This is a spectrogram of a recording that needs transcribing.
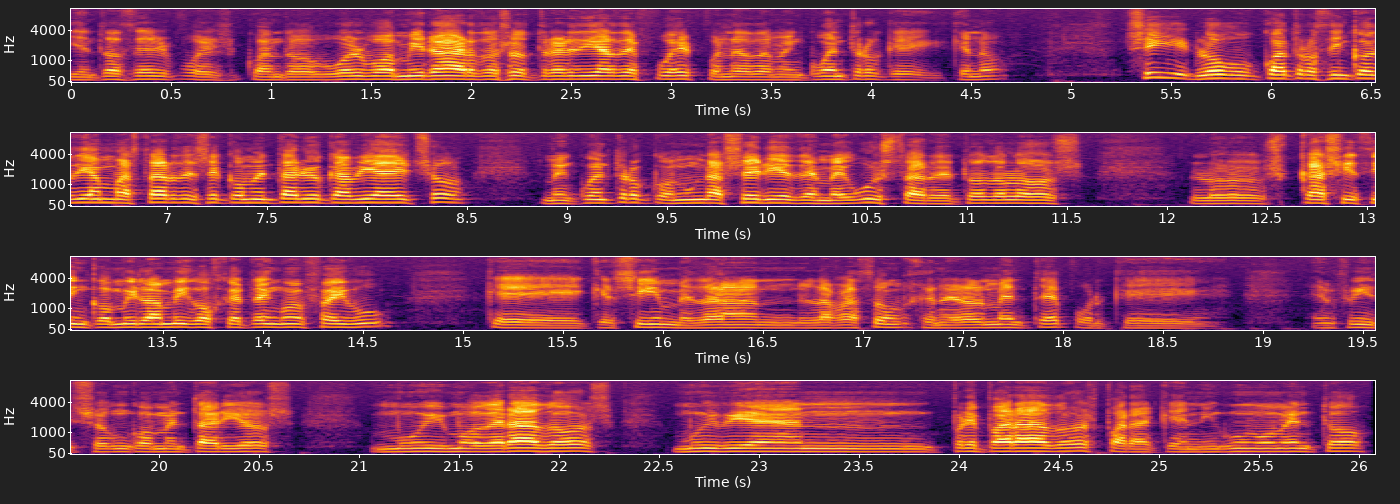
Y entonces, pues cuando vuelvo a mirar dos o tres días después, pues nada, me encuentro que, que no. Sí, luego cuatro o cinco días más tarde ese comentario que había hecho, me encuentro con una serie de me gustas de todos los, los casi 5.000 amigos que tengo en Facebook, que, que sí me dan la razón generalmente, porque, en fin, son comentarios muy moderados, muy bien preparados para que en ningún momento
